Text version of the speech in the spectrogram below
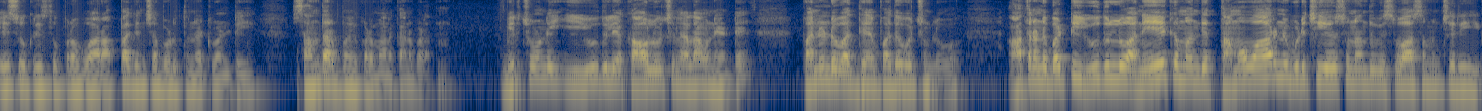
యేసుక్రీస్తు ప్రభు వారు అప్పగించబడుతున్నటువంటి సందర్భం ఇక్కడ మనకు కనబడుతుంది. మీరు చూడండి ఈ యూదుల యొక్క ఆలోచనలు ఎలా ఉన్నాయంటే పన్నెండవ అధ్యాయం పదో వచనంలో అతనిని బట్టి యూదుల్లో అనేక మంది తమ వారిని విడిచి యేసునందు విశ్వాసం ఉంచరి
